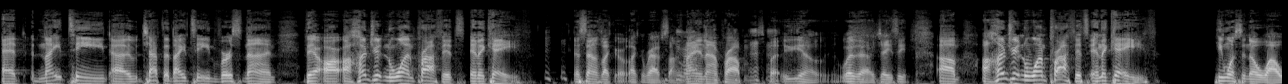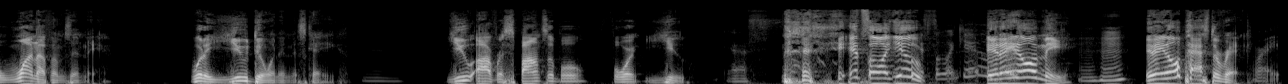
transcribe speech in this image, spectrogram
at 19, uh, chapter 19, verse 9, there are 101 prophets in a cave. It sounds like a, like a rap song. 99 problems. But, you know, what's that, Jay-Z? Um, 101 prophets in a cave. He wants to know why one of them's in there. What are you doing in this cave? Mm. You are responsible for you. Yes. it's on you. It's on you. It ain't on me. Mm-hmm. It ain't on Pastor Rick. Right.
